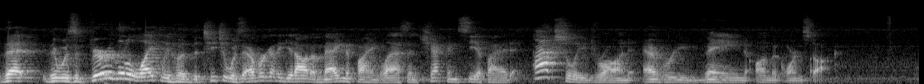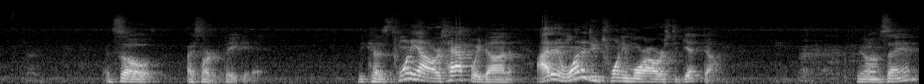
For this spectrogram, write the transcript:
that there was very little likelihood the teacher was ever going to get out a magnifying glass and check and see if I had actually drawn every vein on the corn stalk. And so I started faking it. Because 20 hours halfway done, I didn't want to do 20 more hours to get done. You know what I'm saying?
